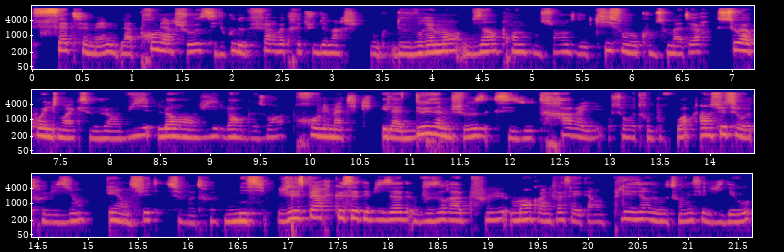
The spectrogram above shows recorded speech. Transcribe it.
cette semaine, la première chose, c'est du coup de faire votre étude de marché. Donc de vraiment bien prendre conscience de qui sont vos consommateurs, ce à quoi ils ont accès aujourd'hui, leurs envies, leurs besoins, problématiques. Et la deuxième chose, c'est de travailler sur votre pourquoi, ensuite sur votre vision et ensuite sur votre mission. J'espère que cet épisode vous aura plu. Moi, encore une fois, ça a été un plaisir de vous tourner cette vidéo.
